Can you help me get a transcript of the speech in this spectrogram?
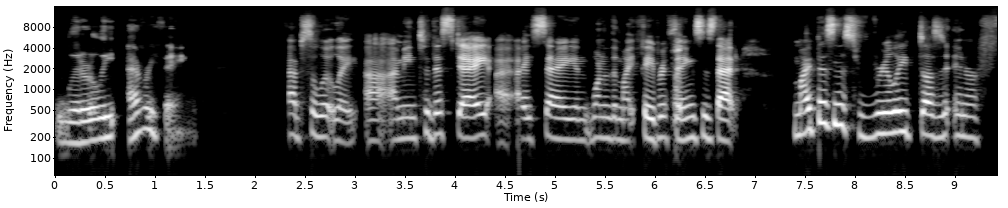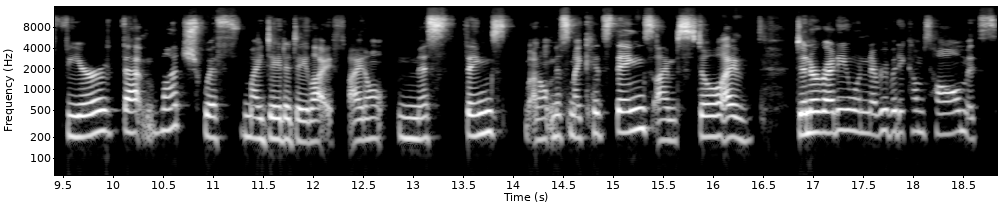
literally everything. Absolutely. Uh, I mean, to this day, I, I say, and one of the, my favorite things is that my business really doesn't interfere that much with my day to day life. I don't miss things. I don't miss my kids' things. I'm still, I've dinner ready when everybody comes home. It's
